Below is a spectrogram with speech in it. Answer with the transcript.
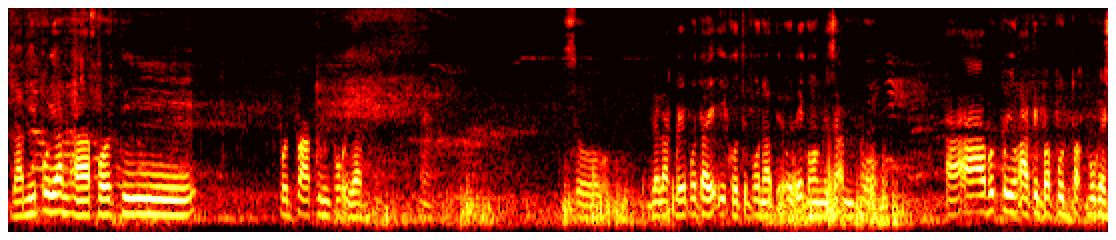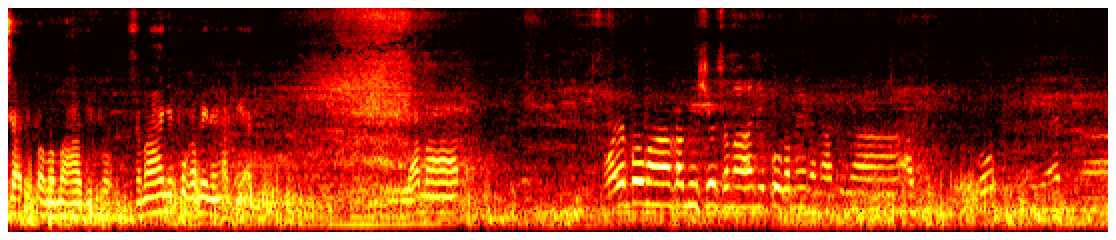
Dami po yan. ah 40 food packing po yan. Ayan. So, lalakbay po tayo. Ikutin po natin ulit kung hanggang saan po. Aabot po yung ating pa-food pack po guys sa ating pamamahagi po. Samahan niyo po kami ng aking at Salamat. So, ayan po mga kamisyon. Samahan niyo po kami ng ating uh, admin po. Ayan. ah,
